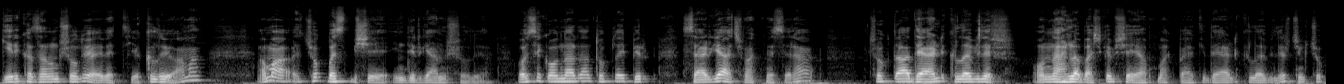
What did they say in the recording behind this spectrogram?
Geri kazanılmış oluyor evet yakılıyor ama ama çok basit bir şeye indirgenmiş oluyor. Oysa ki onlardan toplayıp bir sergi açmak mesela çok daha değerli kılabilir. Onlarla başka bir şey yapmak belki değerli kılabilir. Çünkü çok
